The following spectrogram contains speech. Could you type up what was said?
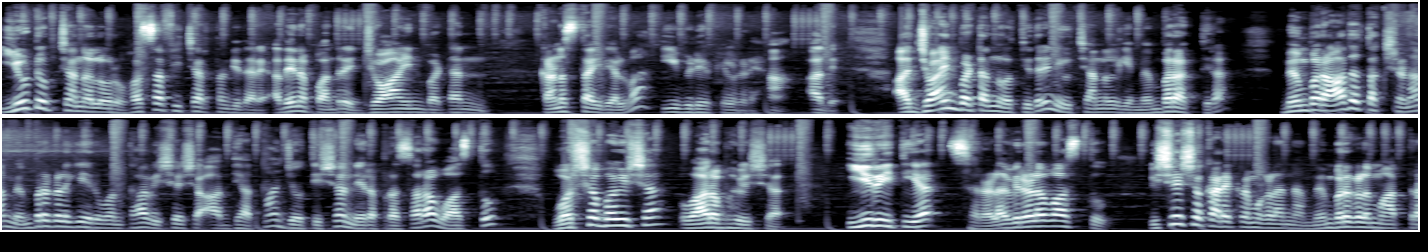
YouTube channel ಅವರು ಹೊಸ ಫೀಚರ್ ತಂದಿದ್ದಾರೆ. ಅದೇನಪ್ಪ ಅಂದರೆ ಜಾಯಿನ್ ಬಟನ್ ಕಾಣಿಸ್ತಾ ಇದೆಯಲ್ವಾ? ಈ ವಿಡಿಯೋ ಕೆಳಗಡೆ. ಹಾಂ, ಅದೇ. ಆ ಜಾಯಿನ್ ಬಟನ್ ಒತ್ತಿದರೆ ನೀವು ಚಾನಲ್ಗೆ ಮೆಂಬರ್ ಆಗ್ತೀರಾ. ಮೆಂಬರ್ ಆದ ತಕ್ಷಣ ಮೆಂಬರ್ಗಳಿಗೆ ಇರುವಂತಹ ವಿಶೇಷ ಆಧ್ಯಾತ್ಮ ಜ್ಯೋತಿಷ ನೇರ ಪ್ರಸಾರ, ವಾಸ್ತು, ವರ್ಷ ಭವಿಷ್ಯ, ವಾರ ಭವಿಷ್ಯ. ಈ ರೀತಿಯ ಸರಳ ವಿರಳ ವಾಸ್ತು. ವಿಶೇಷ ಕಾರ್ಯಕ್ರಮಗಳನ್ನು ಮೆಂಬರ್ಗಳು ಮಾತ್ರ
